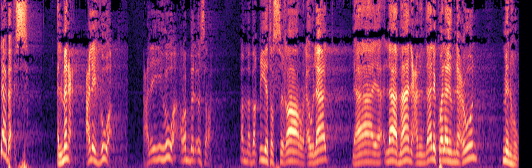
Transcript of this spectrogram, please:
لا بأس. المنع عليه هو عليه هو رب الأسرة. أما بقية الصغار والأولاد لا ي... لا مانع من ذلك ولا يمنعون منه.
